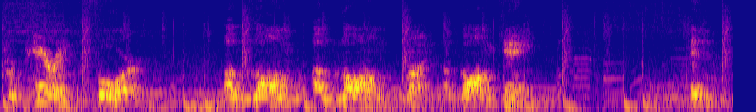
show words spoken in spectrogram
preparing for a long, a long run, a long game. And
